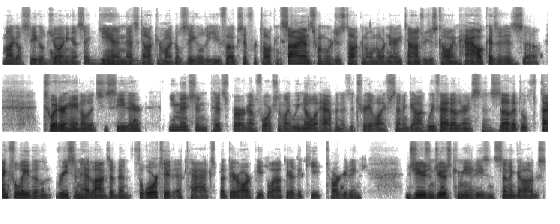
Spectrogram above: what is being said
Michael Siegel joining us again. That's Dr. Michael Siegel to you folks. If we're talking science, when we're just talking on ordinary times, we just call him Hal because of his uh, Twitter handle that you see there. You mentioned Pittsburgh. Unfortunately, we know what happened at the Tree of Life Synagogue. We've had other instances of it. Thankfully, the recent headlines have been thwarted attacks, but there are people out there that keep targeting Jews and Jewish communities and synagogues.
